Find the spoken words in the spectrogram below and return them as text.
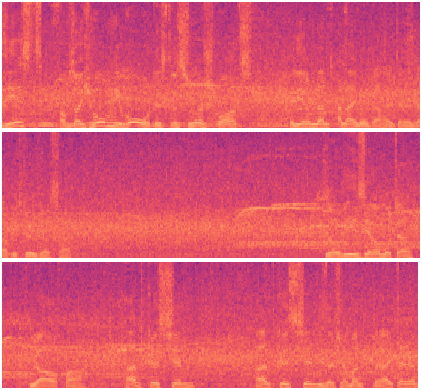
Sie ist auf solch hohem Niveau des Dressursports in ihrem Land Alleinunterhalterin, darf ich durchaus sagen. So wie es ihre Mutter früher auch war. Handküsschen, Handküsschen dieser charmanten Reiterin.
